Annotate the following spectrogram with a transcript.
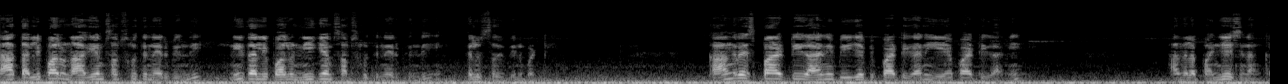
నా తల్లిపాలు నాకేం సంస్కృతి నేర్పింది నీ తల్లిపాలు నీకేం సంస్కృతి నేర్పింది తెలుస్తుంది దీన్ని బట్టి. కాంగ్రెస్ పార్టీ కానీ బీజేపీ పార్టీ కానీ ఏ పార్టీ కానీ అందులో పనిచేసినాక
